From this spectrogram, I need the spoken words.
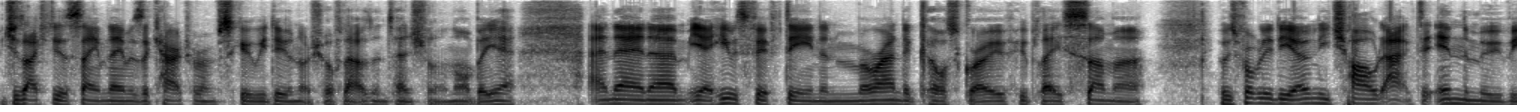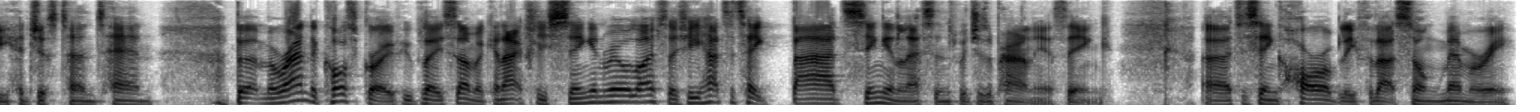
which is actually the same name as the character from Scooby Doo. Not sure if that was intentional or not, but yeah. And then, um, yeah, he was 15, and Miranda Cosgrove, who plays Summer, who was probably the only child actor in the movie, had just turned 10. But Miranda Cosgrove, who plays Summer, can actually sing in real life, so she had to take bad singing lessons, which is apparently a thing. Uh, to sing horribly for that song Memory.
